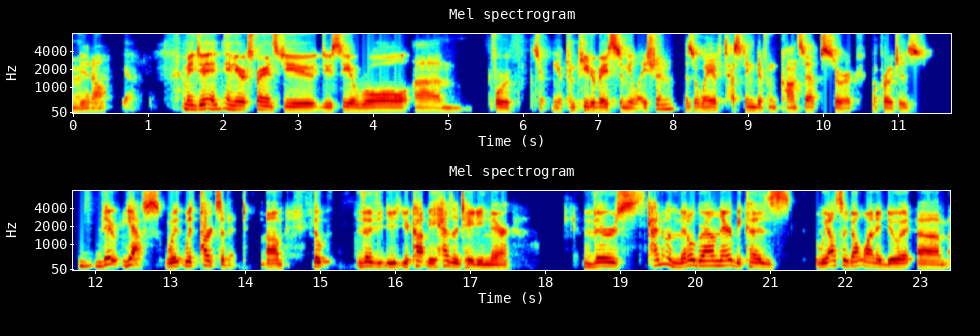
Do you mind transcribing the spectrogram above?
Mm. You know. Yeah. I mean, do, in your experience, do you do you see a role um, for you know computer based simulation as a way of testing different concepts or approaches? there, yes, with with parts of it. Um, the the you, you caught me hesitating there. There's kind of a middle ground there because we also don't want to do it. Um,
